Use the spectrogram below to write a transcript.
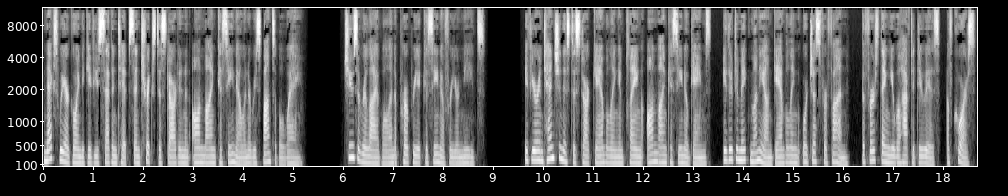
Next, we are going to give you 7 tips and tricks to start in an online casino in a responsible way. Choose a reliable and appropriate casino for your needs. If your intention is to start gambling and playing online casino games, either to make money on gambling or just for fun, the first thing you will have to do is, of course,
